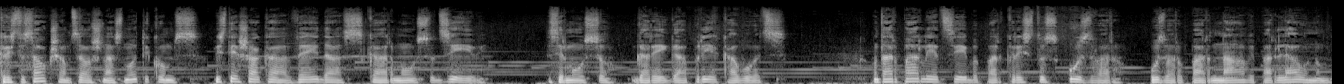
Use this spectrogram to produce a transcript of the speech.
Kristus augšām celšanās notikums visciešākā veidā skar mūsu dzīvi Tas ir mūsu garīgā prieka avots, un tā ir pārliecība par Kristus uzvaru, uzvaru pār nāvi, pār ļaunumu.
